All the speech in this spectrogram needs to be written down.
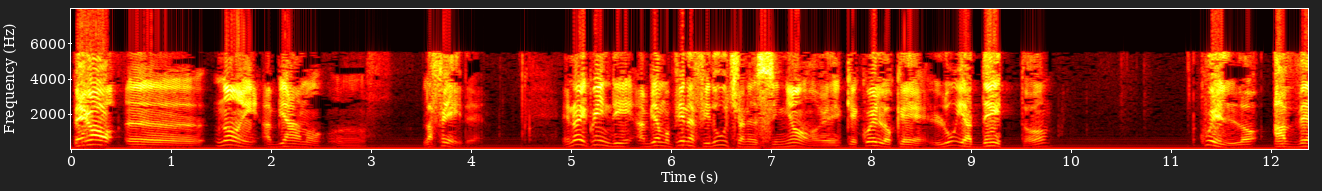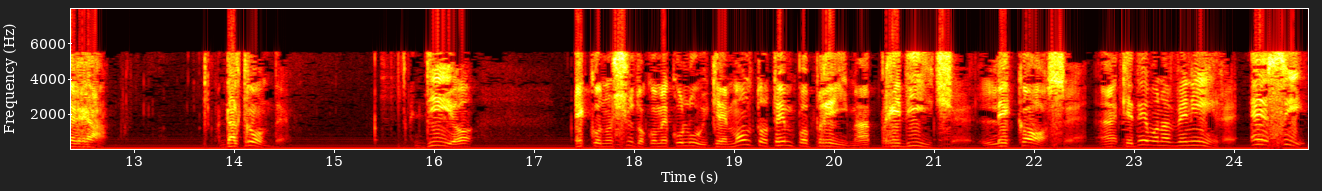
però eh, noi abbiamo eh, la fede e noi quindi abbiamo piena fiducia nel Signore che quello che Lui ha detto quello avverrà. D'altronde, Dio è conosciuto come colui che molto tempo prima predice le cose eh, che devono avvenire. Eh sì,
